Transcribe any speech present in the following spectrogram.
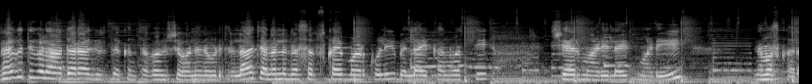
ಗ್ರಹಗತಿಗಳ ಆಧಾರ ಆಗಿರ್ತಕ್ಕಂಥ ಭವಿಷ್ಯವನ್ನು ನೋಡಿದ್ರಲ್ಲ ಚಾನಲನ್ನು ಸಬ್ಸ್ಕ್ರೈಬ್ ಮಾಡ್ಕೊಳ್ಳಿ ಬೆಲ್ ಐಕಾನ್ ಒತ್ತಿ ಶೇರ್ ಮಾಡಿ ಲೈಕ್ ಮಾಡಿ. ನಮಸ್ಕಾರ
